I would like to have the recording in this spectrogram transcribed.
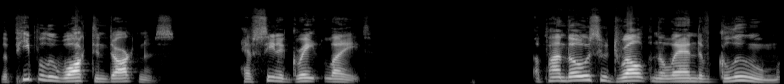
The people who walked in darkness have seen a great light. Upon those who dwelt in the land of gloom,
